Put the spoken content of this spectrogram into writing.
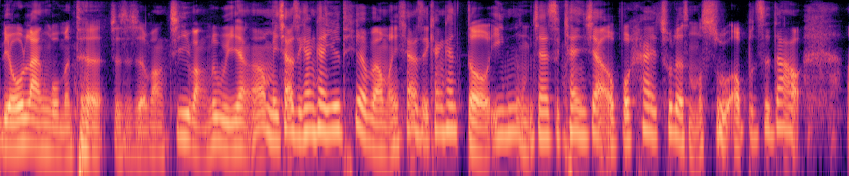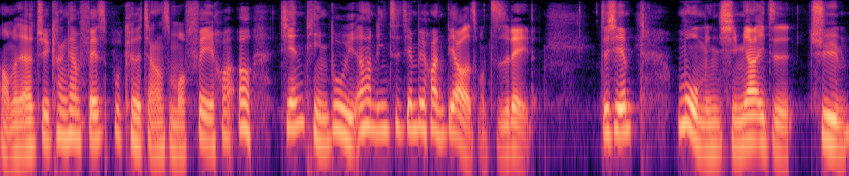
浏览我们的就是网际网络一样啊。我们下次看看 YouTube，我们下次看看抖音，我们下次看一下我博开出了什么书哦，不知道啊，我们再去看看 Facebook 讲什么废话哦，坚挺不语啊，林志坚被换掉了什么之类的。这些莫名其妙一直去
